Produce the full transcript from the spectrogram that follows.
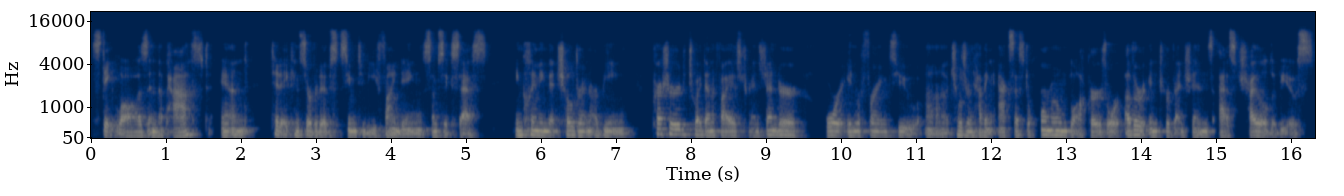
state laws in the past. And today, conservatives seem to be finding some success in claiming that children are being pressured to identify as transgender or in referring to uh, children having access to hormone blockers or other interventions as child abuse.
